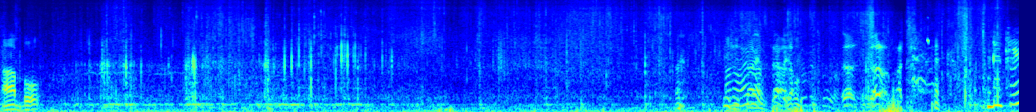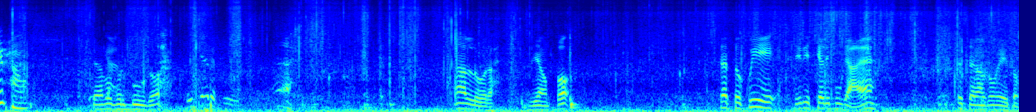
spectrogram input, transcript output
Ah boh. Sì, ci sta una strada. Be careful. Siamo col buco. Allora, vediamo un po'. Certo qui si rischia di bucare, eh. Questo era un roveto.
